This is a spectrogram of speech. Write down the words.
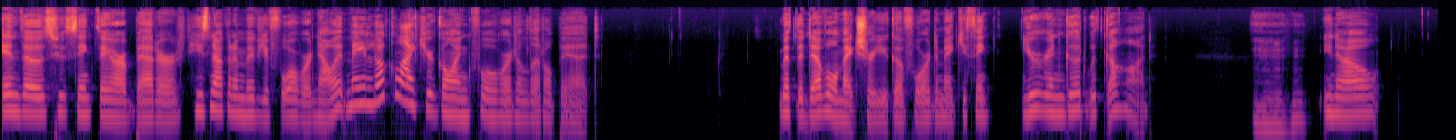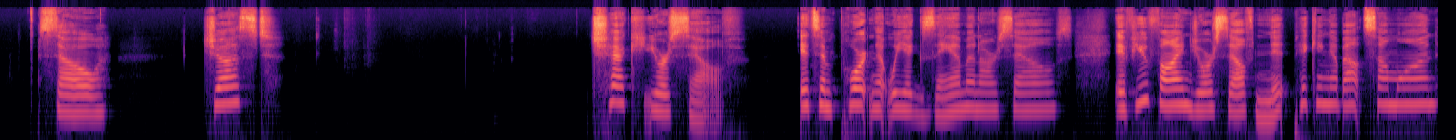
in those who think they are better. He's not going to move you forward. Now, it may look like you're going forward a little bit, but the devil will make sure you go forward to make you think you're in good with God. Mm-hmm. You know, so just check yourself. It's important that we examine ourselves. If you find yourself nitpicking about someone,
